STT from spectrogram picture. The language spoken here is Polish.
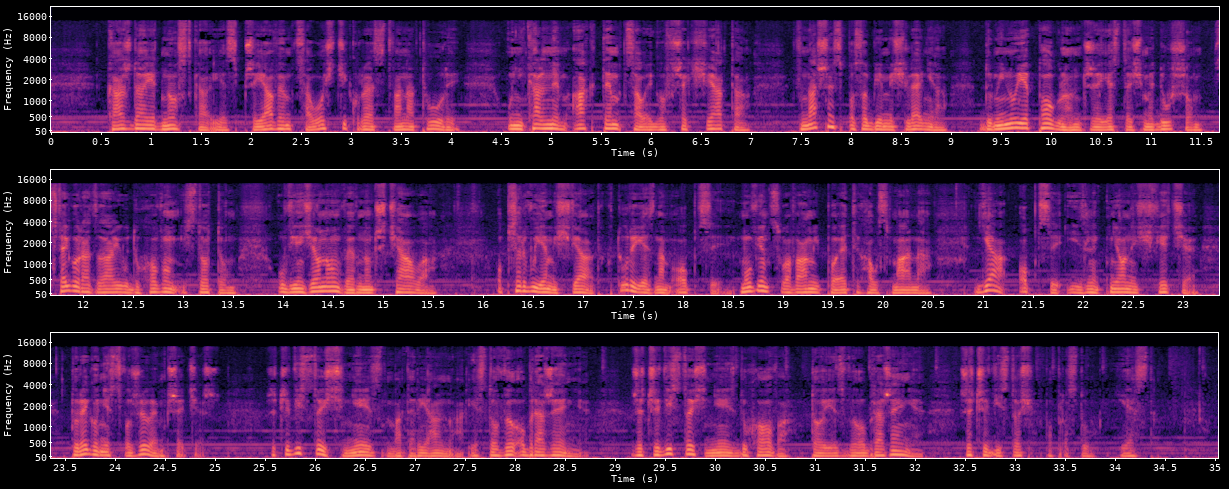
Każda jednostka jest przejawem całości królestwa natury, unikalnym aktem całego wszechświata. W naszym sposobie myślenia dominuje pogląd, że jesteśmy duszą, swego rodzaju duchową istotą, uwięzioną wewnątrz ciała. Obserwujemy świat, który jest nam obcy, mówiąc słowami poety Hausmana. Ja, obcy i zlękniony świecie, którego nie stworzyłem przecież. Rzeczywistość nie jest materialna, jest to wyobrażenie. Rzeczywistość nie jest duchowa, to jest wyobrażenie. Rzeczywistość po prostu jest.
